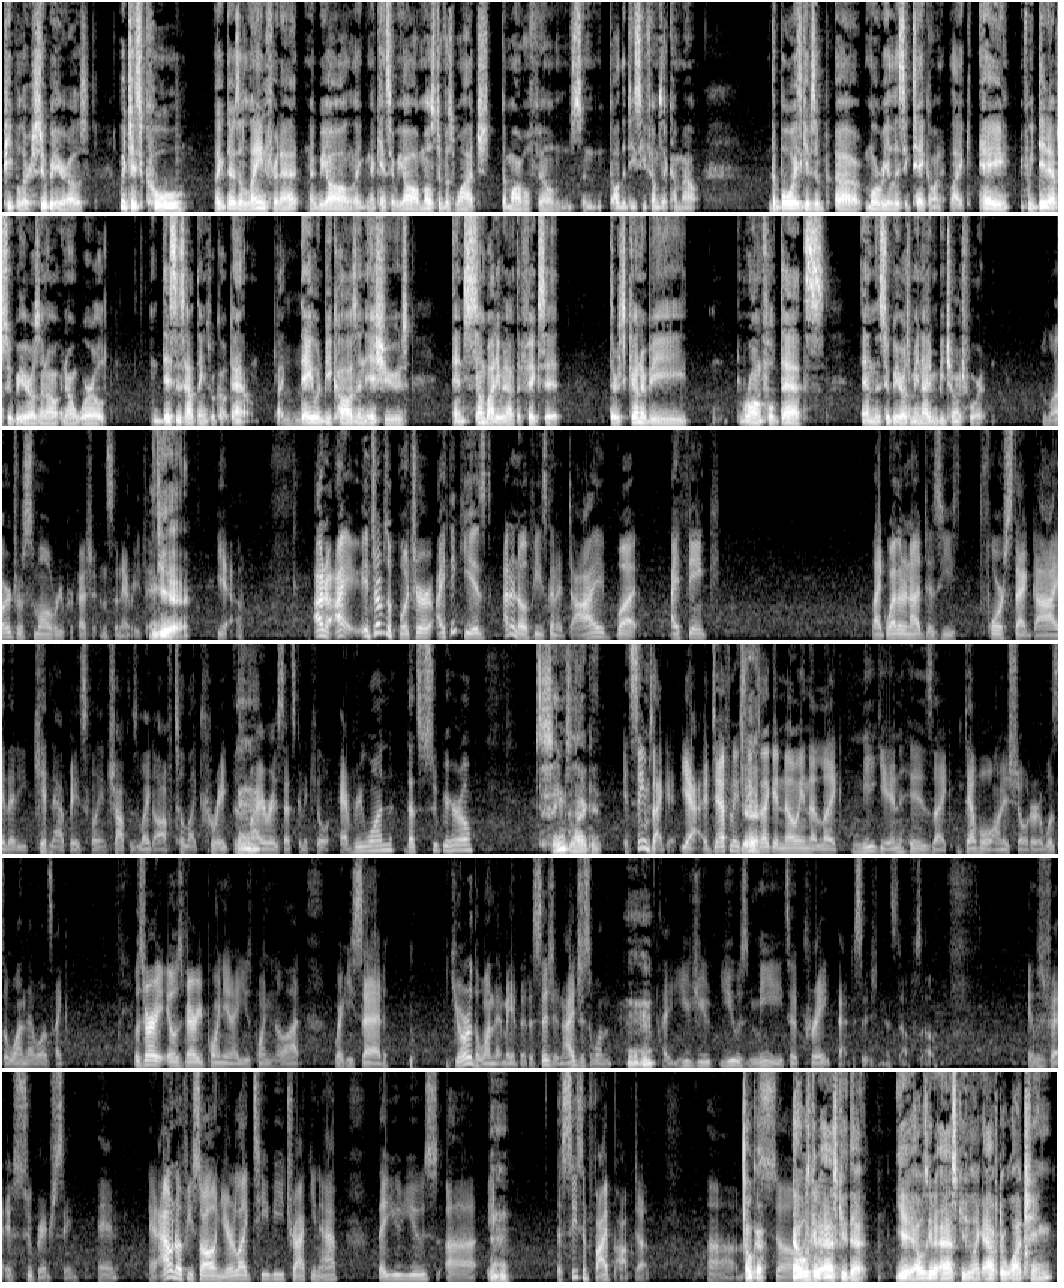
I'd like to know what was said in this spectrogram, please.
people are superheroes, which is cool. Like there's a lane for that. Like we all like I can't say we all, most of us watch the Marvel films and all the DC films that come out. The Boys gives a uh, more realistic take on it. Like, hey, if we did have superheroes in our in our world, this is how things would go down. Like Mhm. they would be causing issues, and somebody would have to fix it there's gonna be wrongful deaths, and the superheroes may not even be charged for it. large or small repercussions and everything Yeah, Yeah. I don't know. I in terms of Butcher, I think he is I don't know if he's gonna die, but I think like whether or not does he force that guy that he kidnapped basically and chop his leg off to like create this Mhm. virus that's gonna kill everyone that's a superhero? seems like it. It seems like it. Yeah, it definitely Yeah. seems like it knowing that like Negan, his like devil on his shoulder, was the one that was like it was very it was very poignant. I use poignant a lot, where he said, You're the one that made the decision. I just want hmm like you you use me to create that decision and stuff. So it was it was super interesting. And and I don't know if you saw in your like TV tracking app that you use, uh it, Mhm. a season five popped up. Um, Okay. So I was gonna ask you that. Yeah, I was gonna ask you like after watching,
